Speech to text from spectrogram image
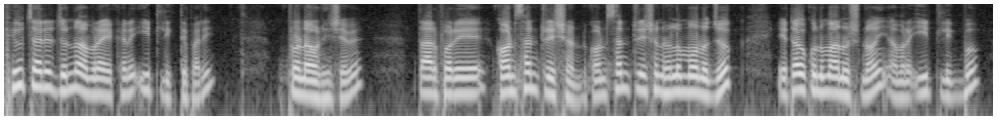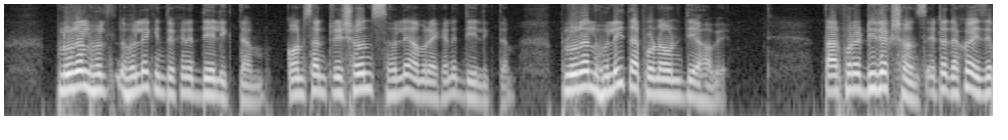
ফিউচারের জন্য আমরা এখানে ইট লিখতে পারি প্রোনাউন হিসেবে। তারপরে কনসান্ট্রেশন কনসান্ট্রেশন হলো মনোযোগ, এটাও কোনো মানুষ নয়, আমরা ইট লিখব। প্লুরাল হলে কিন্তু এখানে দে লিখতাম কনসান্ট্রেশনস হলে আমরা এখানে দিয়ে লিখতাম। প্লুরাল হলেই তার প্রোনাউন দেওয়া হবে। তারপরে ডিরেকশনস এটা দেখো এই যে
